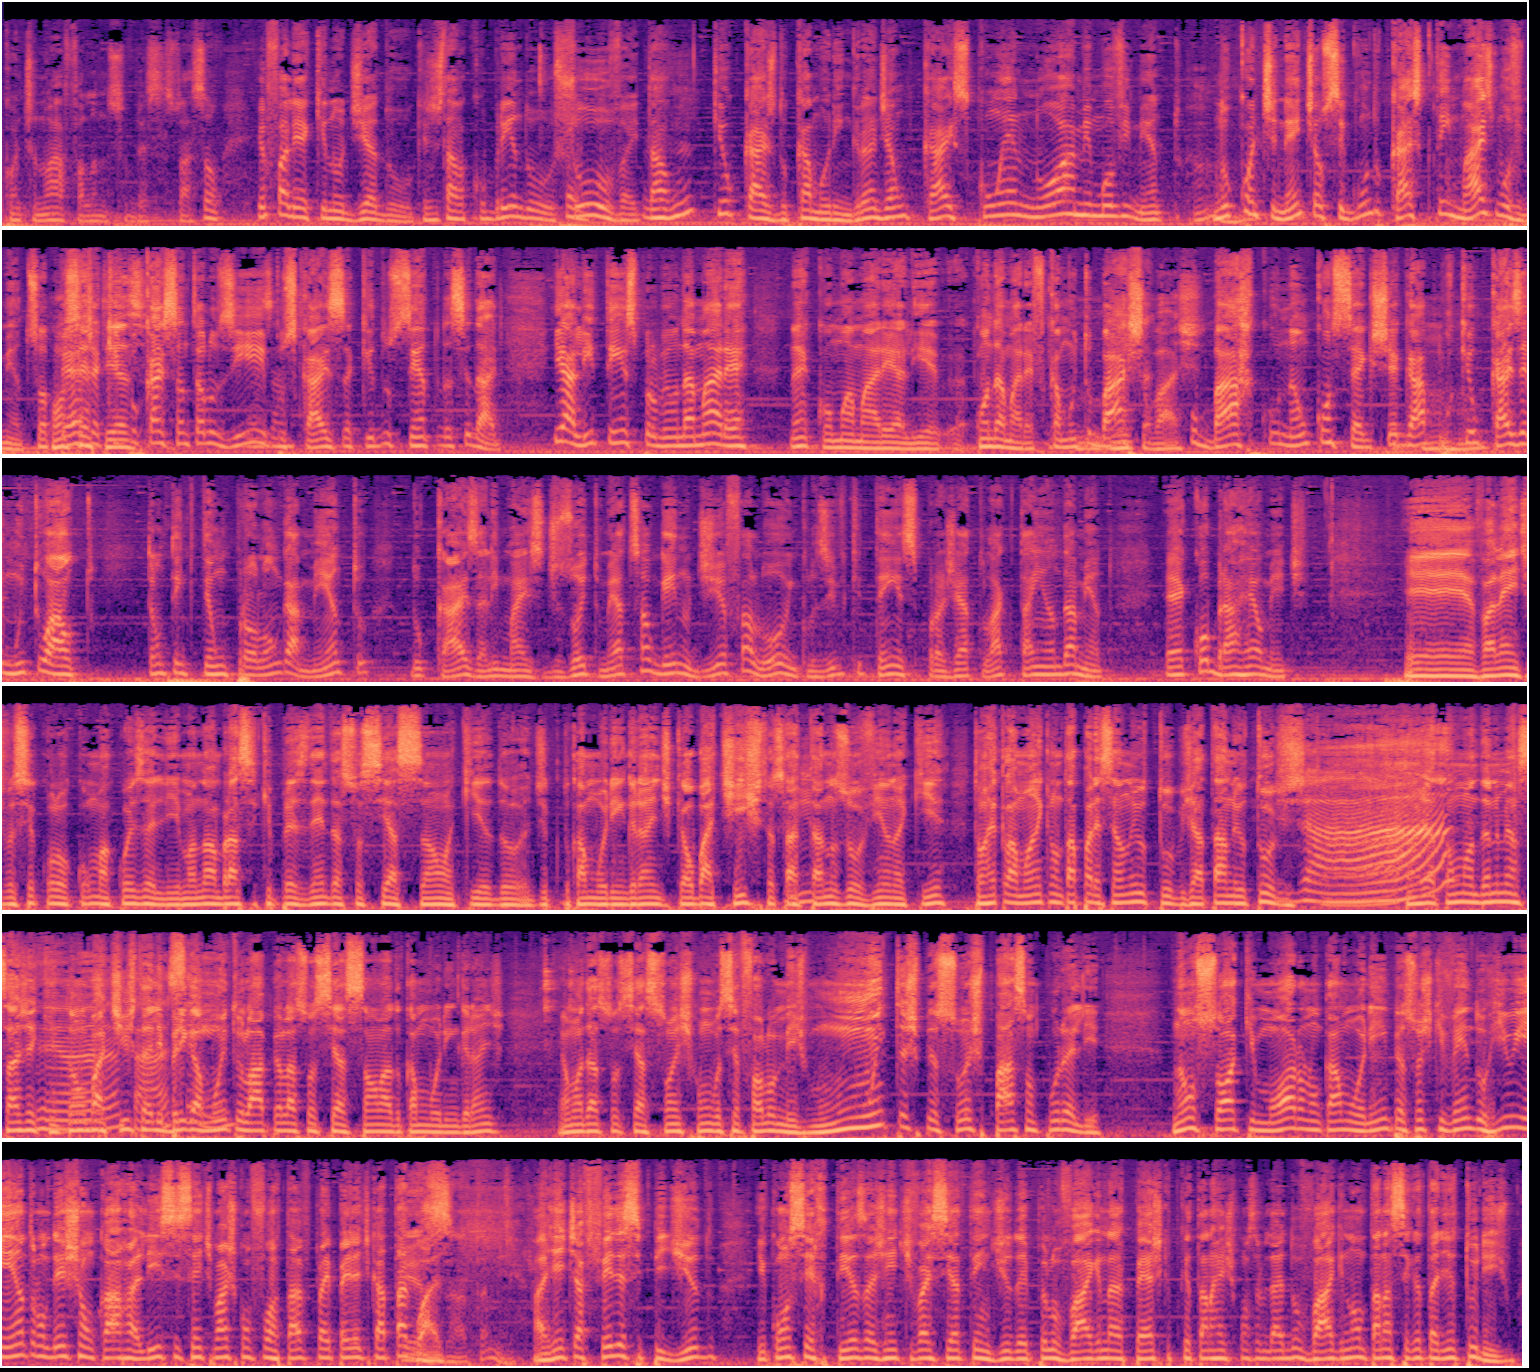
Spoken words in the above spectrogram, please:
continuar falando sobre essa situação, eu falei aqui no dia do que a gente estava cobrindo chuva Sim. e tal, uhum. que o cais do Camorim Grande é um cais com enorme movimento. Uhum. No continente é o segundo cais que tem mais movimento. Só com perde certeza. aqui pro cais Santa Luzia e pros cais aqui do centro da cidade. E ali tem esse problema da maré, né? Como a maré ali, é, quando a maré fica muito, muito baixa, baixa, o barco não consegue chegar uhum. porque o cais é muito alto. Então tem que ter um prolongamento do cais ali mais 18 metros, alguém no dia falou, inclusive, que tem esse projeto lá que está em andamento. É cobrar realmente. É, Valente, você colocou uma coisa ali. Mandar um abraço aqui, presidente da associação aqui do, de, do Camorim Grande, que é o Batista, tá, tá, nos ouvindo aqui. Estão reclamando que não tá aparecendo no YouTube. Já tá no YouTube? Já. Então já estão mandando mensagem aqui. É, então o Batista, tá, ele briga sim. muito lá pela associação lá do Camorim Grande. É uma das associações, como você falou mesmo, muitas pessoas passam por ali não só que moram no Camorim, pessoas que vêm do Rio e entram, deixam o carro ali e se sente mais confortável para ir para a ilha de Cataguases. Exatamente. A gente já fez esse pedido e com certeza a gente vai ser atendido aí pelo Wagner Pesca, porque está na responsabilidade do Wagner, não está na Secretaria de Turismo.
